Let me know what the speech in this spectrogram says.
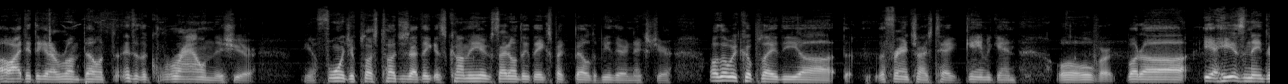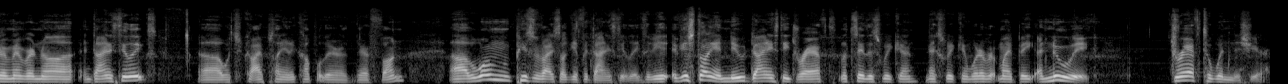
Oh, I think they're going to run Bell into the ground this year you know, 400 plus touches, I think, is coming here because I don't think they expect Bell to be there next year. Although we could play the uh, the, the, franchise tag game again all over. But uh, yeah, he is a name to remember in, uh, in dynasty leagues, uh, which I play in a couple. They're they're fun. Uh, one piece of advice I'll give for dynasty leagues: if you if you're starting a new dynasty draft, let's say this weekend, next weekend, whatever it might be, a new league, draft to win this year.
